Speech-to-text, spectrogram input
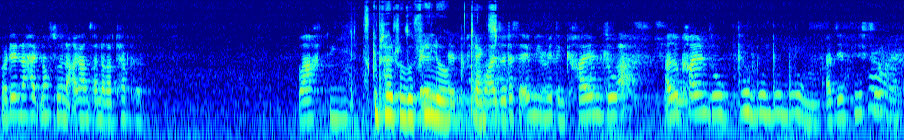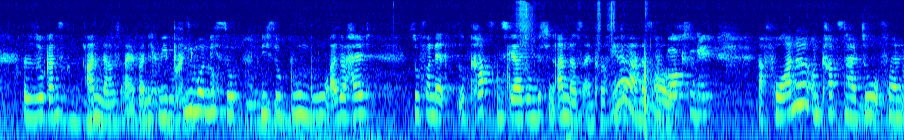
Aber der dann halt noch so eine ganz andere Attacke. Macht wie Es gibt halt schon so viele äh, äh, Primo. Tanks. Also dass er irgendwie mit den Krallen so. Also Krallen so boom, boom, boom, boom. Also jetzt nicht so. Also so ganz anders einfach. Nicht wie Primo, nicht so, nicht so boom, boom. Also halt so von der. So kratzen ist ja so ein bisschen anders einfach. Sieht ja, anders und aus. Boxen geht. nach vorne und kratzen halt so von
